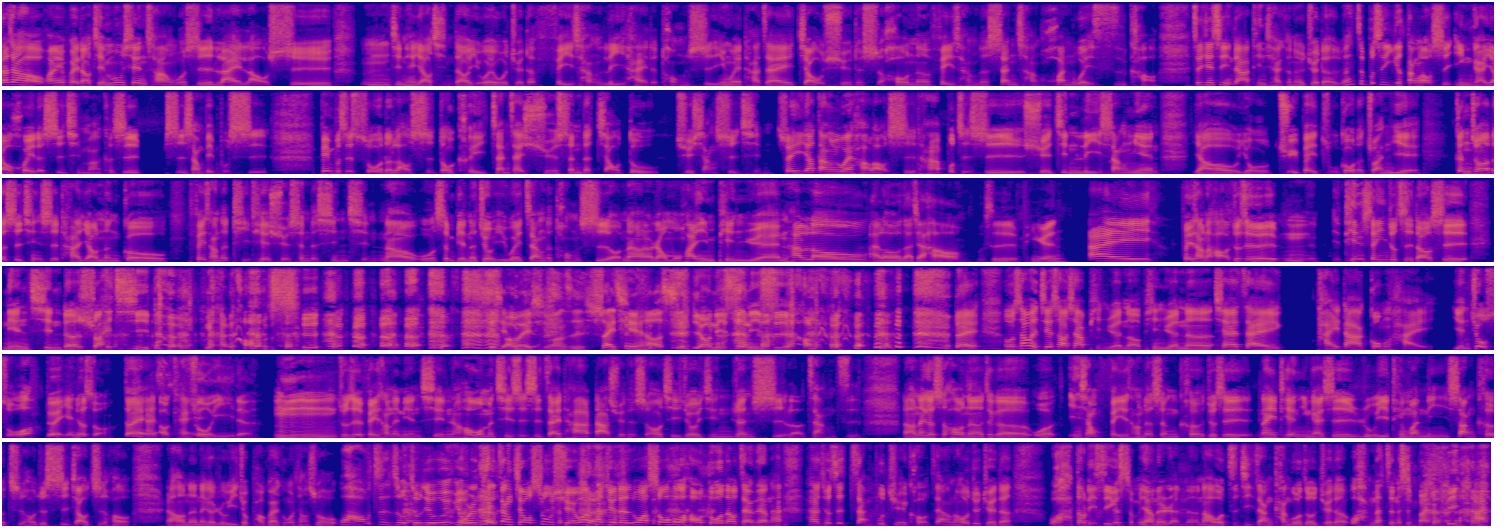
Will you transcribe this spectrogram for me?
大家好，欢迎回到节目现场，我是赖老师。嗯，今天邀请到一位我觉得非常厉害的同事，因为他在教学的时候呢，非常的擅长换位思考。这件事情大家听起来可能会觉得，哎，这不是一个当老师应该要会的事情吗？可是事实上并不是，并不是所有的老师都可以站在学生的角度去想事情。所以要当一位好老师，他不只是学经历上面要有具备足够的专业。更重要的事情是他要能够非常的体贴学生的心情。那我身边呢就有一位这样的同事哦。那让我们欢迎品源。Hello，Hello，大家好，我是品源。嗨，非常的好，就是嗯，一听声音就知道是年轻的、帅气的男老师。谢谢.我也希望是帅气的老师。有你是你是好的。对，我稍微介绍一下品源哦。品源呢现在在台大公海。研究所，对，研究所，对，OK，硕一的，嗯嗯，就是非常的年轻。然后我们其实是在他大学的时候，其实就已经认识了这样子。然后那个时候呢，这个我印象非常的深刻，就是那一天应该是如意听完你上课之后，就试教之后，然后呢，那个如意就跑过来跟我讲说：“哇，这这就就有人可以这样教数学哇！”他觉得哇，收获好多，然后怎样怎样，他他就是赞不绝口这样。然后我就觉得哇，到底是一个什么样的人呢？然后我自己这样看过之后，觉得哇，那真的是蛮厉害。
